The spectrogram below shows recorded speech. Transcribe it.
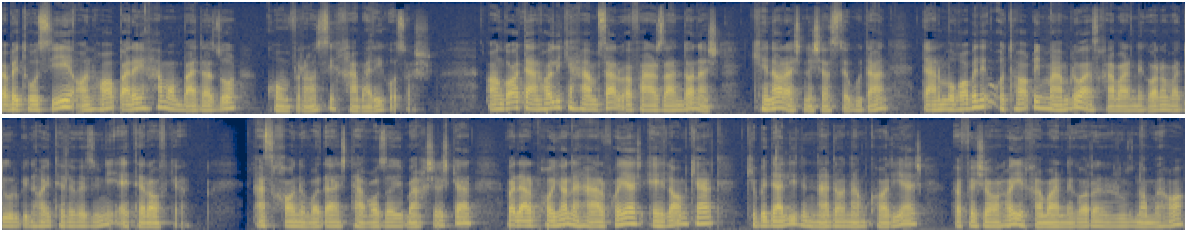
و به توصیه آنها برای همان بعد از ظهر کنفرانسی خبری گذاشت. آنگاه در حالی که همسر و فرزندانش کنارش نشسته بودند در مقابل اتاقی مملو از خبرنگاران و دوربین های تلویزیونی اعتراف کرد. از خانوادهش تقاضای بخشش کرد و در پایان حرفهایش اعلام کرد که به دلیل ندانمکاریش و فشارهای خبرنگاران روزنامه ها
